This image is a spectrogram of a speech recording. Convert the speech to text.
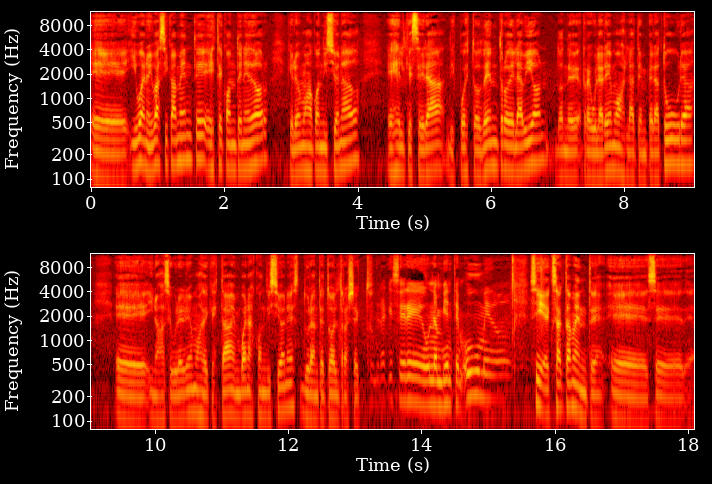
y bueno, y básicamente este contenedor que lo hemos acondicionado es el que será dispuesto dentro del avión, donde regularemos la temperatura eh, y nos aseguraremos de que está en buenas condiciones durante todo el trayecto. ¿Tendrá que ser eh, un ambiente húmedo? Sí, exactamente. Eh, se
